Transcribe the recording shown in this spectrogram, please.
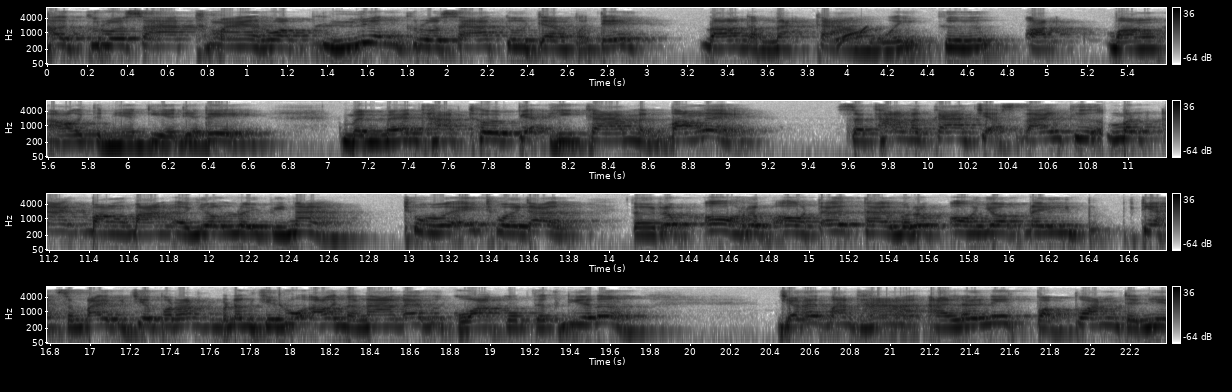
ហើយគ្រួសារខ្មែររាប់លានគ្រួសារទូទាំងប្រទេសដល់ដំណាក់កាលមួយគឺអត់បង់ឲ្យធនាគារទៀតទេមិនមែនថាធ្វើពហិការមិនបង់ទេស្ថានភាពជាក់ស្ដែងគឺมันអាចបង់បានឲ្យយកលុយពីណាធ្វើអីធ្វើទៅ ទៅរឹបអូសរឹបអូសទៅតែរឹបអូសយកដីផ្ទះសម្បែងប្រជាប្រដ្ឋមិនដឹងជាលក់ឲ្យនរណាដែរវាគ្រាន់គ្រប់តែគ្នាហ្នឹងចឹងហើយបានថាឥឡូវនេះប្រព័ន្ធធនា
